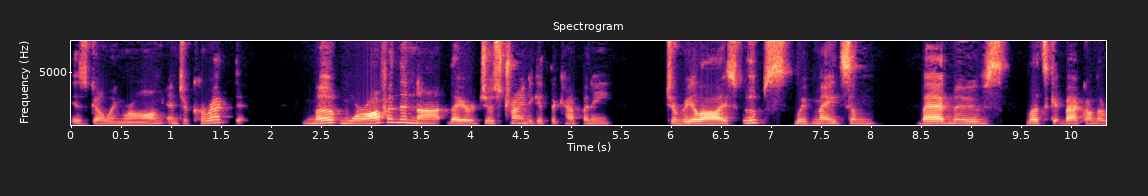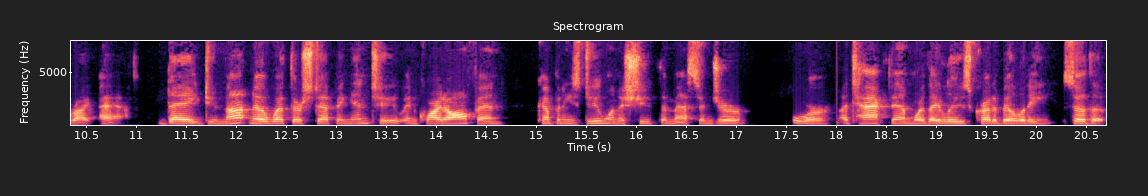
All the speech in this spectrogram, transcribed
is going wrong and to correct it. More often than not, they are just trying to get the company to realize, oops, we've made some bad moves. Let's get back on the right path. They do not know what they're stepping into, and quite often, companies do want to shoot the messenger or attack them where they lose credibility. So the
